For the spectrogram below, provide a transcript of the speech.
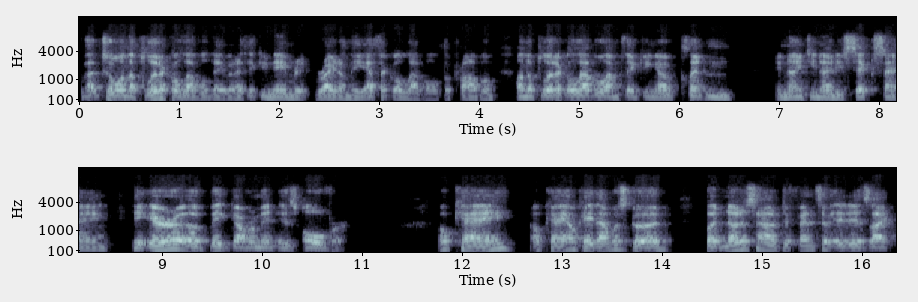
but so on the political level, David, I think you named it right on the ethical level, the problem. On the political level, I'm thinking of Clinton in 1996 saying, the era of big government is over. Okay, okay, okay, that was good. But notice how defensive it is like,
